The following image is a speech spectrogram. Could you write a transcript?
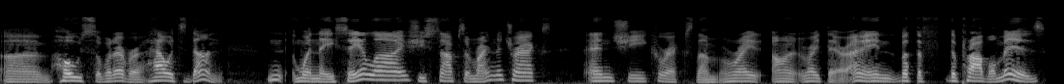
um, hosts or whatever how it's done when they say a lie, she stops them right in the tracks and she corrects them right on right there. I mean, but the the problem is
